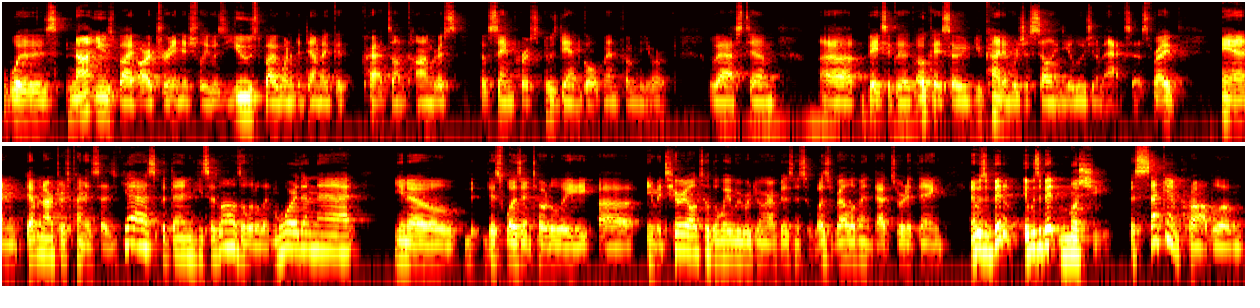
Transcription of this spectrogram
was not used by Archer initially. It was used by one of the Democrats on Congress, the same person. It was Dan Goldman from New York, who asked him uh, basically, like, okay, so you kind of were just selling the illusion of access, right? And Devon Archer kind of says yes, but then he says, well, it's a little bit more than that you know, th- this wasn't totally uh, immaterial to the way we were doing our business. It was relevant, that sort of thing. And it was a bit, it was a bit mushy. The second problem,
